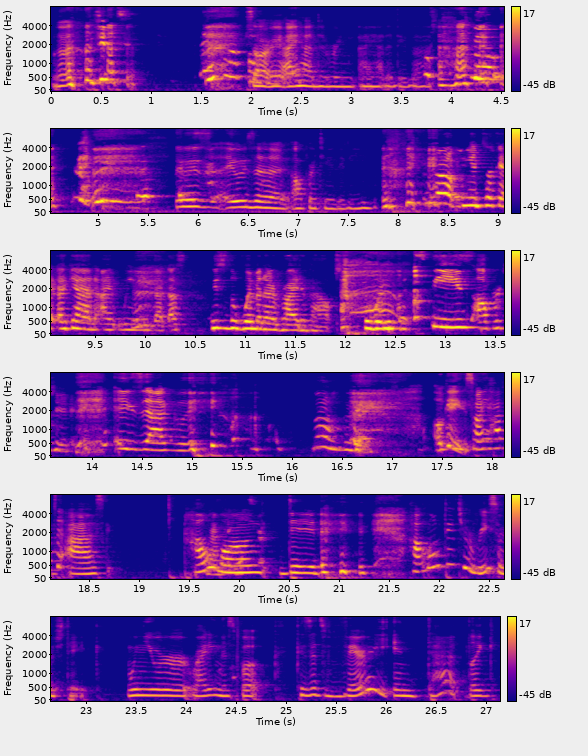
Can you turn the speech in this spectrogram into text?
Sorry, I had to ring. I had to do that. it was it was a opportunity. no, you took it again. I we need that. That's these are the women I write about. The women that seize opportunity. exactly. Oh, okay. Okay, so I have to ask, how I have to long did how long did your research take when you were writing this book? Because it's very in depth, like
